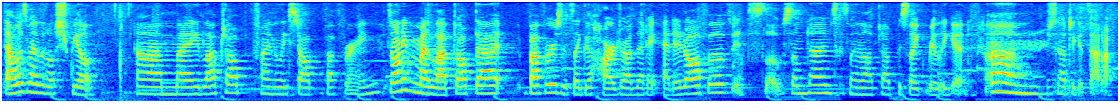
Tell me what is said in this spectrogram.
that was my little spiel. Um, my laptop finally stopped buffering. It's not even my laptop that buffers, it's like the hard drive that I edit off of. It's slow sometimes because my laptop is like really good. Um, just had to get that up.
